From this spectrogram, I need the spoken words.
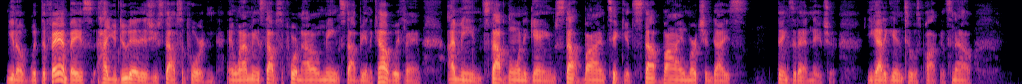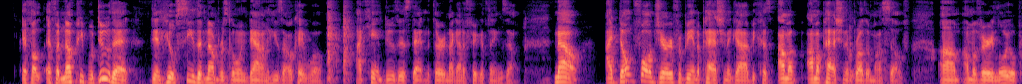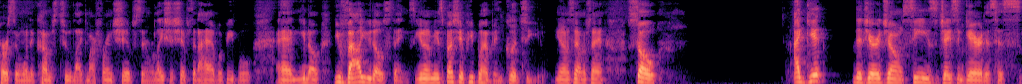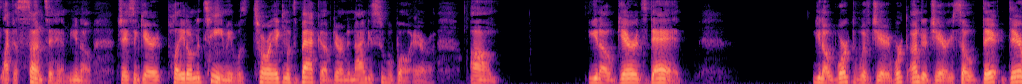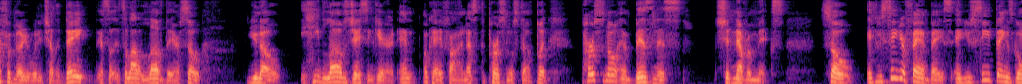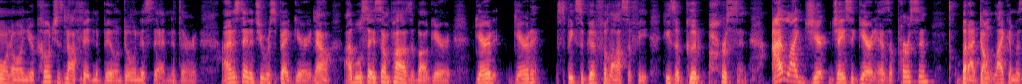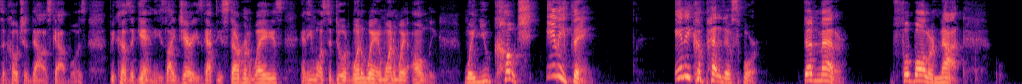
you know, with the fan base, how you do that is you stop supporting. And when I mean stop supporting, I don't mean stop being a Cowboy fan. I mean stop going to games, stop buying tickets, stop buying merchandise, things of that nature. You got to get into his pockets. Now, if a, if enough people do that, then he'll see the numbers going down, and he's like, okay, well, I can't do this, that, and the third, and I got to figure things out. Now, I don't fault Jerry for being a passionate guy because I'm a I'm a passionate brother myself. Um, I'm a very loyal person when it comes to like my friendships and relationships that I have with people. And, you know, you value those things. You know what I mean? Especially if people have been good to you. You understand what I'm saying? So I get that Jerry Jones sees Jason Garrett as his like a son to him, you know. Jason Garrett played on the team. He was Troy Aikman's backup during the 90s Super Bowl era. Um, you know, Garrett's dad you know, worked with Jerry, worked under Jerry, so they're they're familiar with each other. They it's a, it's a lot of love there. So, you know, he loves Jason Garrett, and okay, fine, that's the personal stuff. But personal and business should never mix. So if you see your fan base and you see things going on, your coach is not fitting the bill and doing this, that, and the third. I understand that you respect Garrett. Now, I will say some positive about Garrett. Garrett Garrett speaks a good philosophy. He's a good person. I like J- Jason Garrett as a person, but I don't like him as the coach of the Dallas Cowboys because again, he's like Jerry. He's got these stubborn ways and he wants to do it one way and one way only. When you coach anything, any competitive sport, doesn't matter, football or not,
